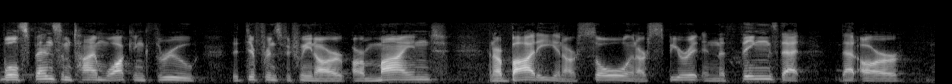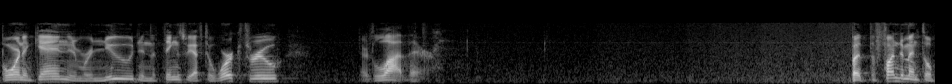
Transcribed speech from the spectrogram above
we'll spend some time walking through the difference between our, our mind and our body and our soul and our spirit and the things that, that are born again and renewed and the things we have to work through. There's a lot there. But the fundamental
